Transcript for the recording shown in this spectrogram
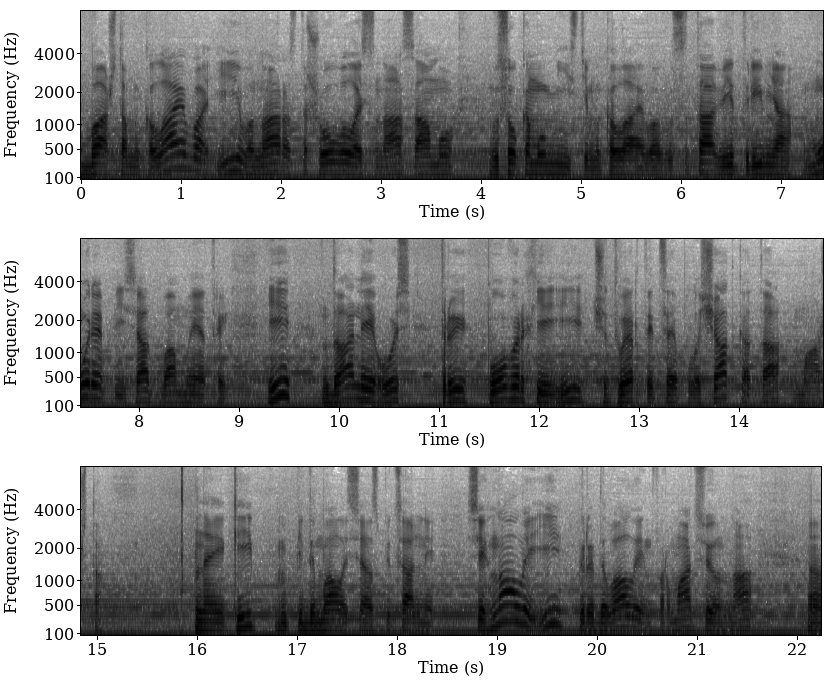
башта Миколаєва, і вона розташовувалась на самому високому місті Миколаєва. Висота від рівня моря 52 метри. І далі ось три поверхи, і четвертий це площадка та машта, на якій підіймалися спеціальні сигнали і передавали інформацію на е,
